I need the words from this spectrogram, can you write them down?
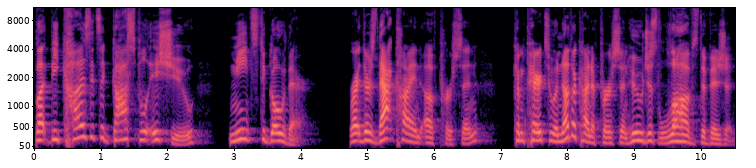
but because it's a gospel issue, needs to go there. Right? There's that kind of person compared to another kind of person who just loves division,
